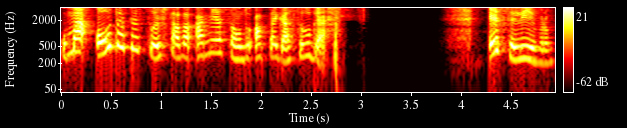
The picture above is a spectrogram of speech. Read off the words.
uma outra pessoa estava ameaçando a pegar seu lugar. Esse livro,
